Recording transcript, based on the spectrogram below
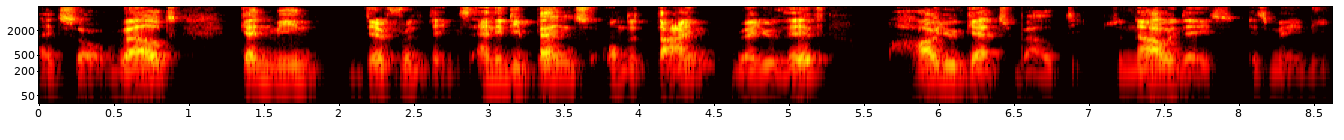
Right. So wealth can mean different things, and it depends on the time where you live, how you get wealthy. So nowadays it's mainly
